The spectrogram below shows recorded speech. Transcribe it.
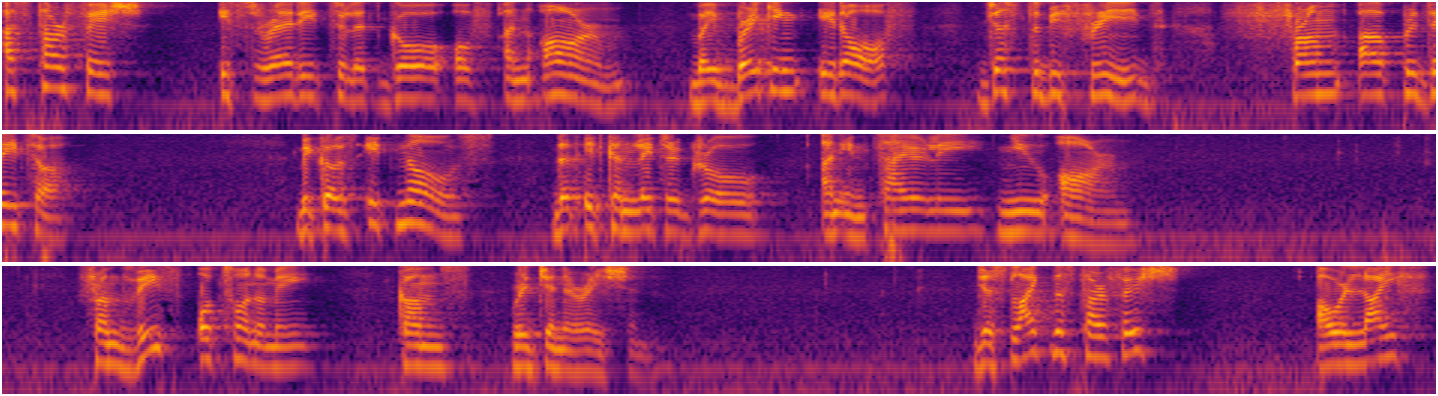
A starfish is ready to let go of an arm by breaking it off just to be freed from a predator because it knows that it can later grow an entirely new arm. From this autonomy comes regeneration. Just like the starfish, our life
